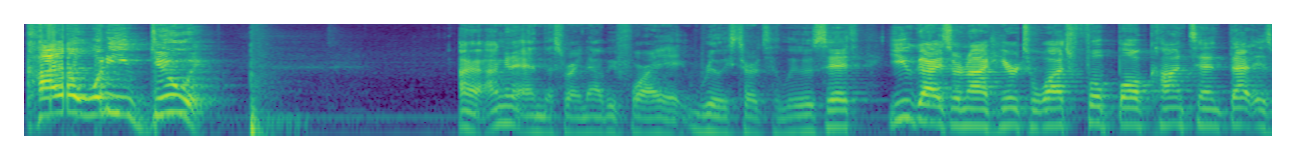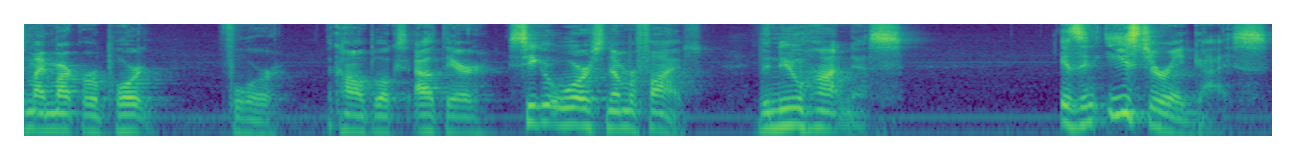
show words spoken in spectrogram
Kyle, what are you doing? All right, I'm going to end this right now before I really start to lose it. You guys are not here to watch football content. That is my market report for the comic books out there. Secret Wars number five, the new hotness, is an Easter egg, guys.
